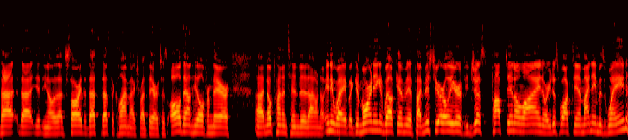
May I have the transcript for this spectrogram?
that, that, you know, I'm sorry that that's, that's the climax right there. It's just all downhill from there. Uh, no pun intended. I don't know. Anyway, but good morning and welcome. If I missed you earlier, if you just popped in online or you just walked in, my name is Wayne.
